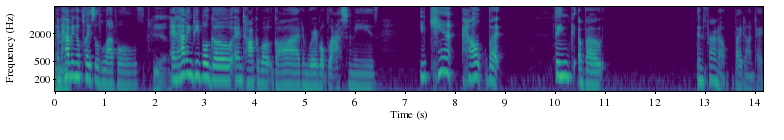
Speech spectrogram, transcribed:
and having a place with levels, Yeah. and having people go and talk about God and worry about blasphemies, you can't help but think about Inferno by Dante.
